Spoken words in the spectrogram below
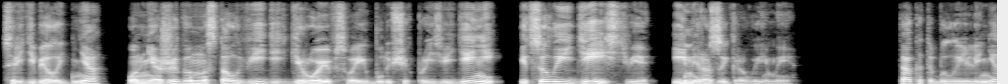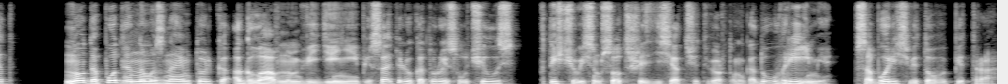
Среди бела дня он неожиданно стал видеть героев своих будущих произведений и целые действия, ими разыгрываемые. Так это было или нет, но доподлинно мы знаем только о главном видении писателю, которое случилось в 1864 году в Риме, в соборе Святого Петра.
